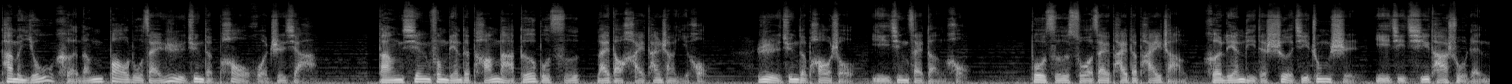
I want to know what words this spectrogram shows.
他们有可能暴露在日军的炮火之下。当先锋连的唐纳德布茨来到海滩上以后，日军的炮手已经在等候。布茨所在排的排长和连里的射击中士以及其他数人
